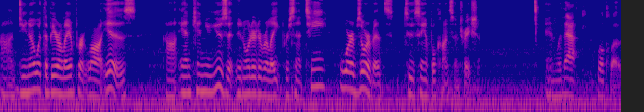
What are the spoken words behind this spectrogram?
uh, do you know what the Beer-Lambert law is? Uh, and can you use it in order to relate percent T or absorbance to sample concentration. And with that, we'll close.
